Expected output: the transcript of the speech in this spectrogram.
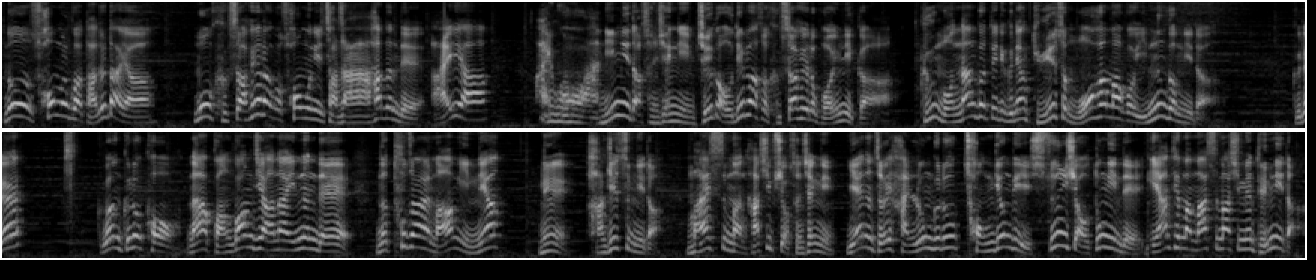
너 소문과 다르다야. 뭐 흑사회라고 소문이 자자하던데 아이야? 아이고 아닙니다 선생님. 제가 어디 봐서 흑사회로 보입니까? 그 못난 것들이 그냥 뒤에서 모함하고 있는 겁니다. 그래? 그건 그렇고 나 관광지 하나 있는데 너 투자할 마음이 있냐? 네 하겠습니다. 말씀만 하십시오 선생님. 얘는 저희 한룽그룹 총경비 순샤동인데 얘한테만 말씀하시면 됩니다.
